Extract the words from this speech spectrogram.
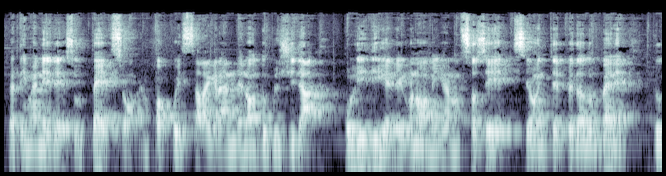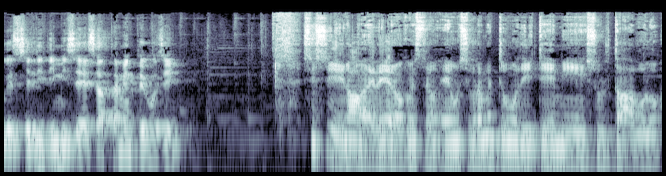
per rimanere sul pezzo. È un po' questa la grande no? duplicità politica ed economica. Non so se, se, ho interpretato bene, tu che sei lì dimmi se è esattamente così. Sì, sì, no, è vero, questo è un, sicuramente uno dei temi sul tavolo.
